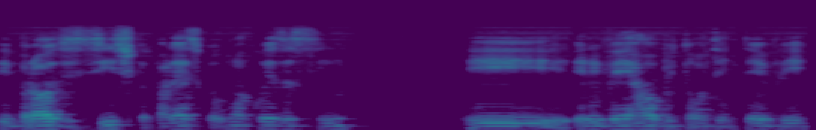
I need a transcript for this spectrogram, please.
fibrose cística, parece que alguma coisa assim. E ele veio a óbito ontem, teve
